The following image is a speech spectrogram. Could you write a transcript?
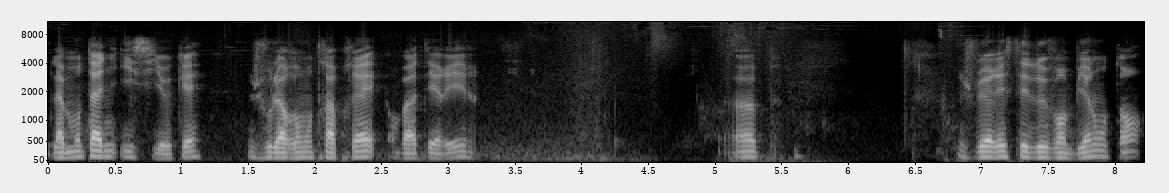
La montagne ici, ok? Je vous la remontre après. On va atterrir. Hop. Je vais rester devant bien longtemps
